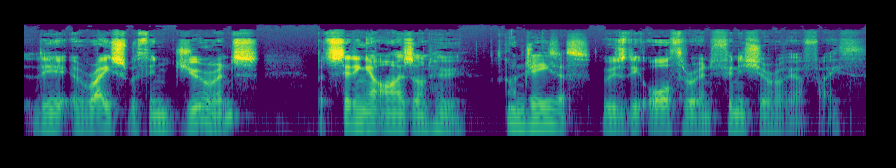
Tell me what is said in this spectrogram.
the race with endurance, but setting our eyes on who? On Jesus. Who is the author and finisher of our faith.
